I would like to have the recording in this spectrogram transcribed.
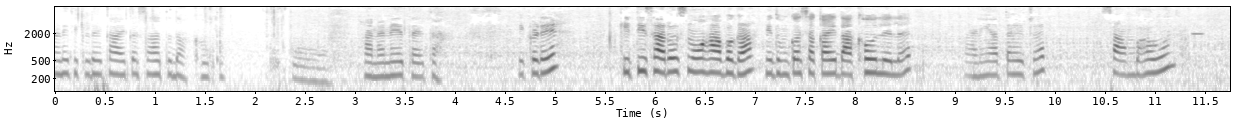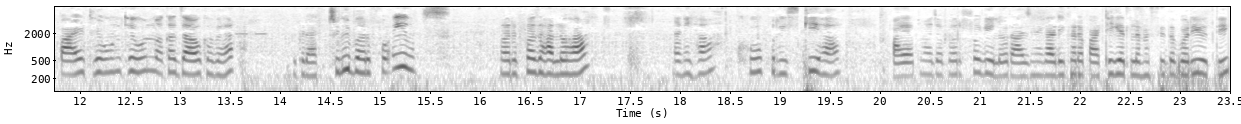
आणि तिकडे काय कसं आता दाखवते. हानाने येता येता इकडे किती सारो स्नो हा बघा. मी तुमका सकाळी दाखवलेलं आहे. आणि आता ह्याच्यात सांभाळून पाय ठेवून ठेवून मका जाव खव्या. इकडे ॲक्च्युली बर्फ इव्स बर्फ झालो हा. आणि हा खूप रिस्की हा. पायात माझ्या बर्फ गेलो. राजने गाडी खरं पाठी घेतलं नसती तर बरी होती.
